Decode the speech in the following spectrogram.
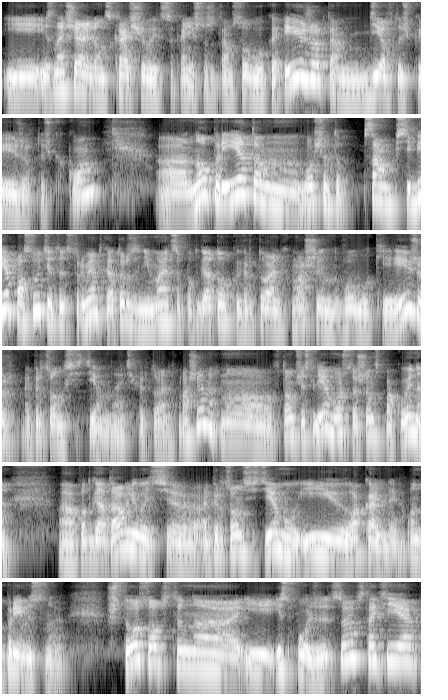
И изначально он скачивается, конечно же, там с облака Azure, там dev.azure.com. А, но при этом, в общем-то, сам по себе, по сути, это инструмент, который занимается подготовкой виртуальных машин в облаке Azure, операционных систем на этих виртуальных машинах, но в том числе может совершенно спокойно а, подготавливать э, операционную систему и локальную, он премисную, что, собственно, и используется в статье.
